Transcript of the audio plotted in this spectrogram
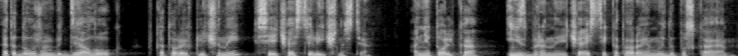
Это должен быть диалог, в который включены все части личности, а не только избранные части, которые мы допускаем.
